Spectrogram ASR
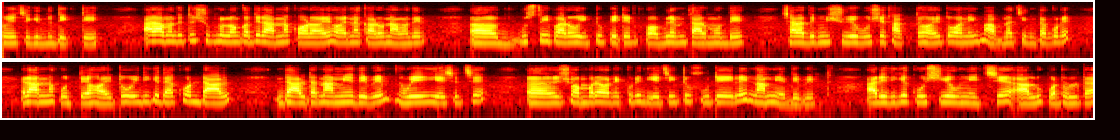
হয়েছে কিন্তু দেখতে। আর আমাদের তো শুকনো লঙ্কা দিয়ে রান্না করাই হয় না, কারণ আমাদের বুঝতেই পারো একটু পেটের প্রবলেম তার মধ্যে সারাদিন শুয়ে বসে থাকতে হয়। তো অনেক ভাবনা চিন্তা করে রান্না করতে হয়। তো ওইদিকে দেখো ডাল ডালটা নামিয়ে দেবে। হয়েই এসেছে সোমবারে অনেক করে দিয়েছে, একটু ফুটে এলেই নামিয়ে দেবে। আর এদিকে কষিয়েও নিচ্ছে আলু পটলটা।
